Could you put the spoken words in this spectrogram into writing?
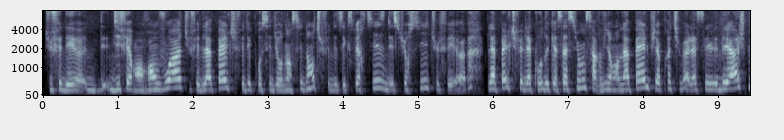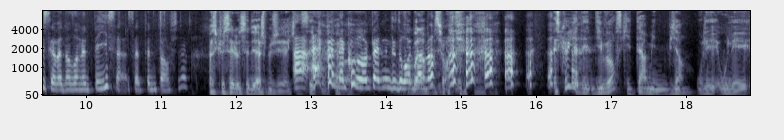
tu fais des, euh, des différents renvois, tu fais de l'appel, tu fais des procédures d'incident, tu fais des expertises, des sursis, tu fais euh, de l'appel, tu fais de la cour de cassation, ça revient en appel, puis après tu vas à la CEDH, puis ça va dans un autre pays, ça, ça peut ne pas en finir. Parce que c'est le CDH, mais j'ai acquitté. Ah, la Cour européenne des droits de impression. Est-ce qu'il y a des divorces qui terminent bien Où les, où les,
